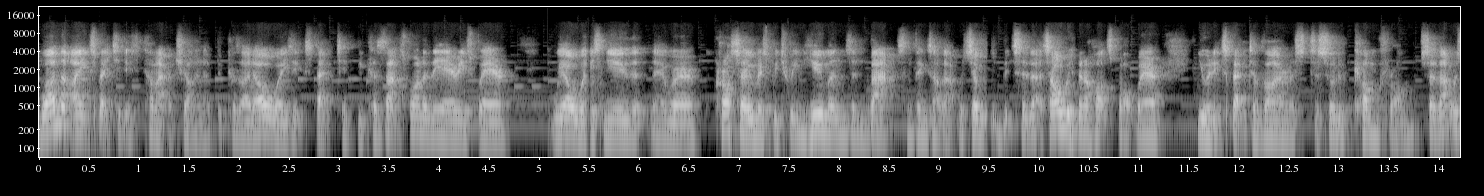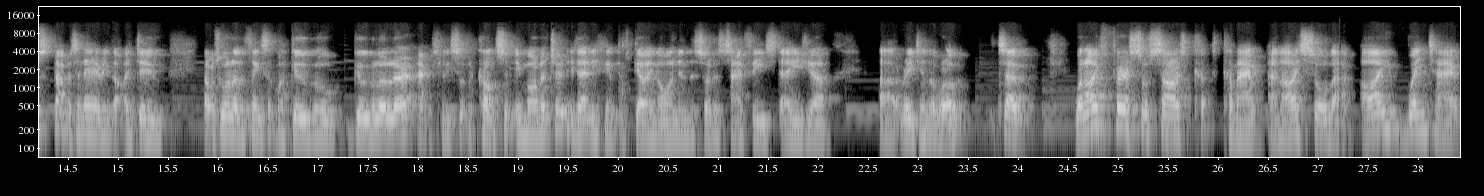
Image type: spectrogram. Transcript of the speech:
One, that I expected it to come out of China because I'd always expected, because that's one of the areas where we always knew that there were crossovers between humans and bats and things like that. So, so that's always been a hotspot where you would expect a virus to sort of come from. So that was that was an area that I do. That was one of the things that my Google Google Alert actually sort of constantly monitored is anything that's going on in the sort of Southeast Asia uh, region of the world. So when I first saw SARS come out and I saw that, I went out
